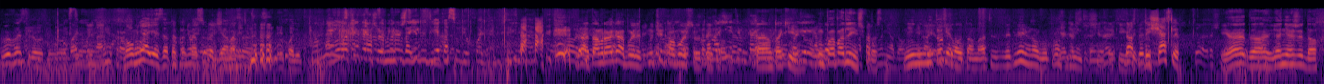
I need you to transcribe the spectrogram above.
Вы выстрелы Но у меня есть зато косуля, где она выходит. У меня есть, как я за Порождену, две косули уходят. Да, там рога были, ну чуть побольше вот эти. Там такие, ну по- подлиннее просто. Не, не, не то, что там ответвлений много, вот просто длиннее они такие. Ты, счастлив? Я, да, я не ожидал.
